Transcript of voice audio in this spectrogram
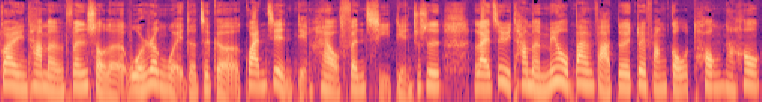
关于他们分手的，我认为的这个关键点还有分歧点，就是来自于他们没有办法对对方沟通，然后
